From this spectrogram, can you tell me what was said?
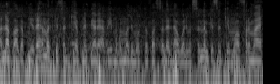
अल्लाह पाक अपनी रहमत के सदके अपने प्यारे हबीब मोहम्मद मुस्तफ़ा सल्लल्लाहु अलैहि वसल्लम के सदके मुआफ़ फरमाए।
